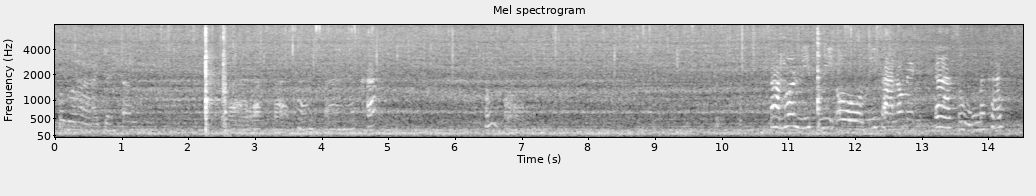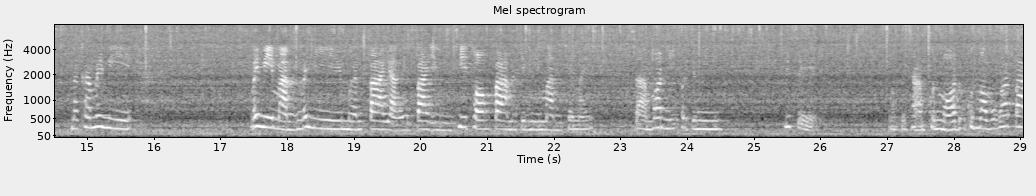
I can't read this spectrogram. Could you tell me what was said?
เพราะว่าจะทำปลารับปลาทานปลานะคะหอมหอมแซลมอนนี้มีโอมีสารโอเมก้าสูงนะคะนะคะไม่มี ไม่มีมันไม่มีเหมือนปลาอย่างปลาอย่างอื่นที่ท้องปลามันจะมีมันใช่ไหมแซลมอนนี้ก็จะมีพิเศษลองไปถามคุณหมอดูคุณหมอบอกว่าปลา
